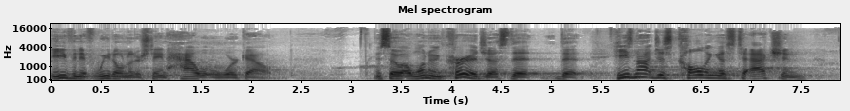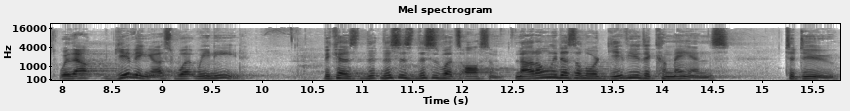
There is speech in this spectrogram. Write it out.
even if we don't understand how it will work out. And so I want to encourage us that, that He's not just calling us to action without giving us what we need. Because th- this, is, this is what's awesome. Not only does the Lord give you the commands to do,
